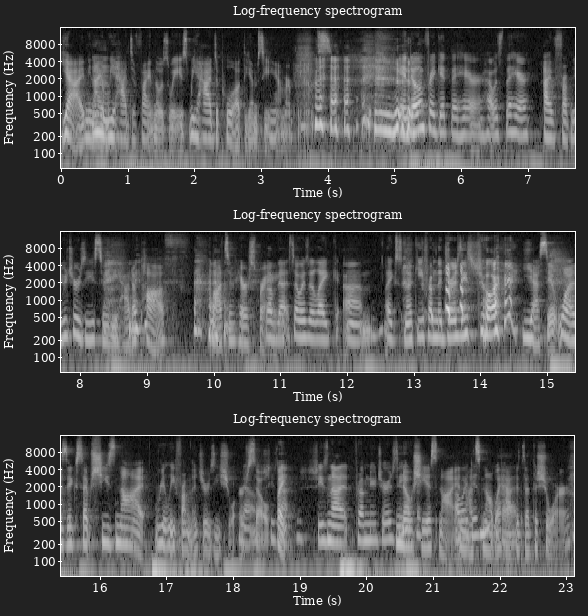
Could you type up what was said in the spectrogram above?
yeah, I mean, I, Mm-hmm. we had to find those ways. We had to pull out the MC Hammer pants. and don't forget the hair. How was the hair? I'm from New Jersey, so we had a puff, lots of hairspray. Love that. So is it like um like Snooki from the Jersey Shore? Yes, it was, except she's not really from the Jersey Shore. no, so, she's but not. She's not from New Jersey. no, she is not. Oh, and that's didn't what that. happens at the shore.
